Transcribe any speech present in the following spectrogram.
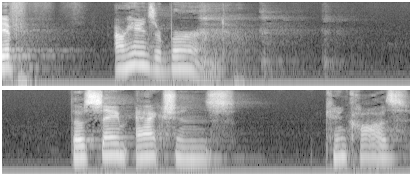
if our hands are burned, those same actions can cause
